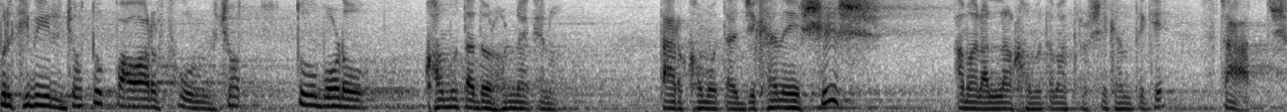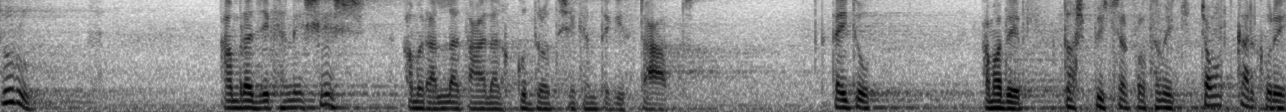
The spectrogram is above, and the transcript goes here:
পৃথিবীর যত পাওয়ারফুল যত বড় ক্ষমতাধর হন না কেন, তার ক্ষমতা যেখানে শেষ, আমার আল্লাহর ক্ষমতা মাত্র সেখান থেকে স্টার্ট শুরু। আমরা যেখানে শেষ, আমার আল্লাহ তালার কুদরত সেখান থেকে স্টার্ট তাই তো আমাদের দশ পৃষ্ঠার প্রথমে চমৎকার করে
